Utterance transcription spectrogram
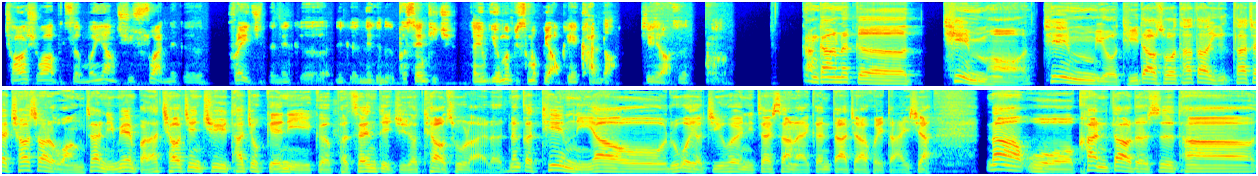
Charles Schwab 怎么样去算那个？Pledge 的那个、那个、那个、那个 percentage，有有没有什么表可以看到？谢谢老师。刚刚那个 Tim 哈，Tim 有提到说，他到一个他在 Charles 的网站里面把它敲进去，他就给你一个 percentage 就跳出来了。那个 Tim，你要如果有机会，你再上来跟大家回答一下。那我看到的是他，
